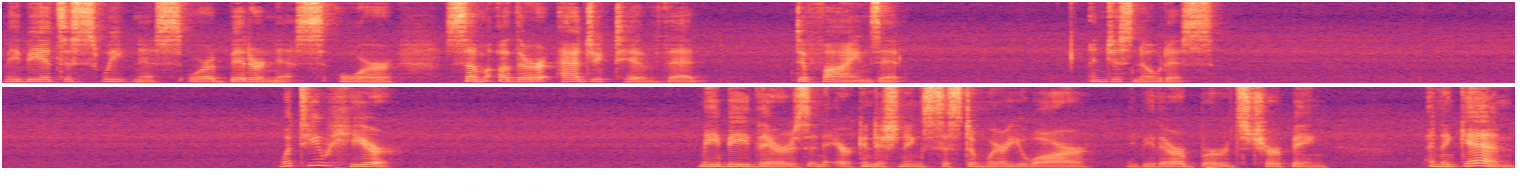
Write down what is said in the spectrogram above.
Maybe it's a sweetness or a bitterness or some other adjective that defines it. And just notice. What do you hear? Maybe there's an air conditioning system where you are. Maybe there are birds chirping. And again,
